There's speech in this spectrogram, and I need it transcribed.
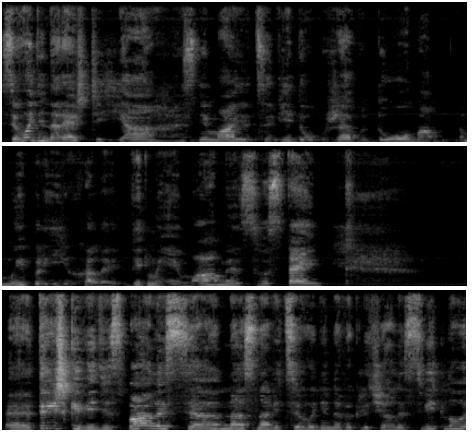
Сьогодні, нарешті, я знімаю це відео вже вдома. Ми приїхали від моєї мами з гостей. Е, Трішки відіспалися, нас навіть сьогодні не виключали світло,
